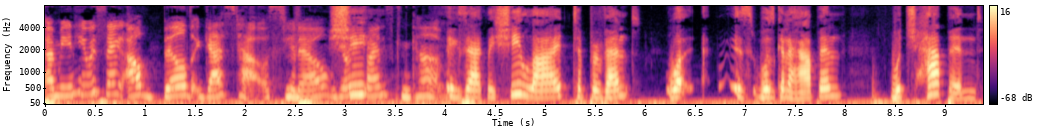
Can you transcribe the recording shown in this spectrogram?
I mean, he was saying, "I'll build a guest house." You know, your She- friends can come. Exactly. She lied to prevent what is was going to happen, which happened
